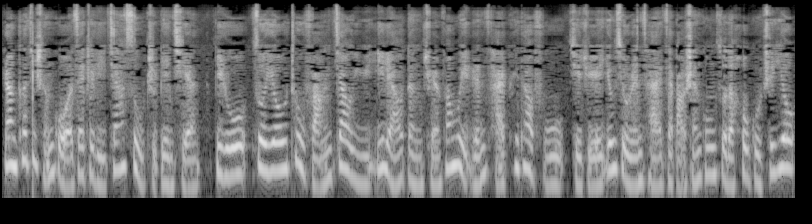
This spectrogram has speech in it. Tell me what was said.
让科技成果在这里加速质变前。比如，做优住房、教育、医疗等全方位人才配套服务，解决优秀人才在宝山工作的后顾之忧。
